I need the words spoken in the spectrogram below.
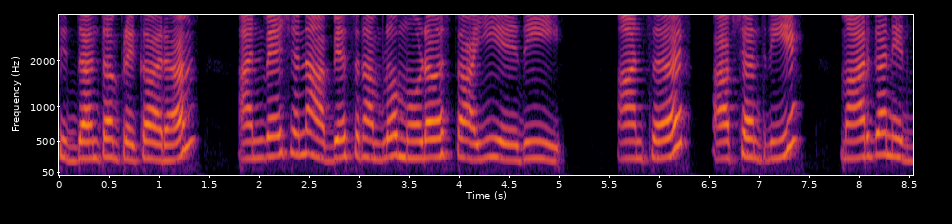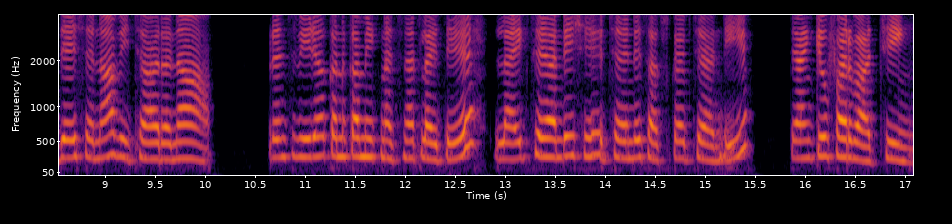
సిద్ధాంతం ప్రకారం అన్వేషణ అభ్యసనంలో మూడవ స్థాయి ఏది? ఆన్సర్ ఆప్షన్ త్రీ మార్గనిర్దేశన విచారణ. ఫ్రెండ్స్ వీడియో కనుక మీకు నచ్చినట్లయితే లైక్ చేయండి షేర్ చేయండి సబ్స్క్రైబ్ చేయండి. Thank you for watching.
